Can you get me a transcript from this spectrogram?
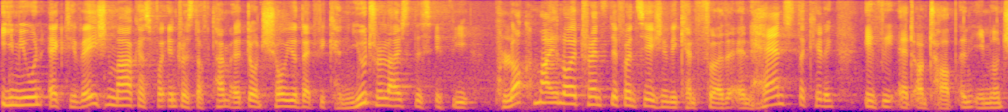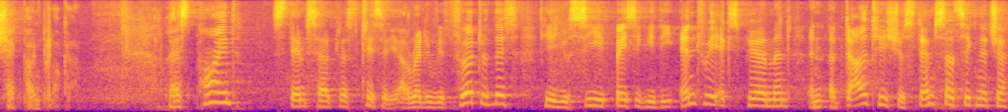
immune activation markers. For interest of time, I don't show you that we can neutralize this if we block myeloid transdifferentiation. We can further enhance the killing if we add on top an immune checkpoint blocker. Last point stem cell plasticity. I already referred to this. Here you see basically the entry experiment, an adult tissue stem cell signature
